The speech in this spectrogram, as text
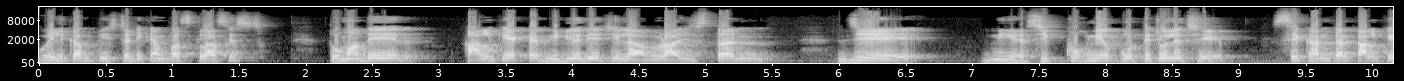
Welcome to study campus classes তোমাদের কালকে একটা ভিডিও দিয়েছিলাম রাজস্থান যে শিক্ষক নিয়োগ করতে চলেছে, সেখানকার কালকে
